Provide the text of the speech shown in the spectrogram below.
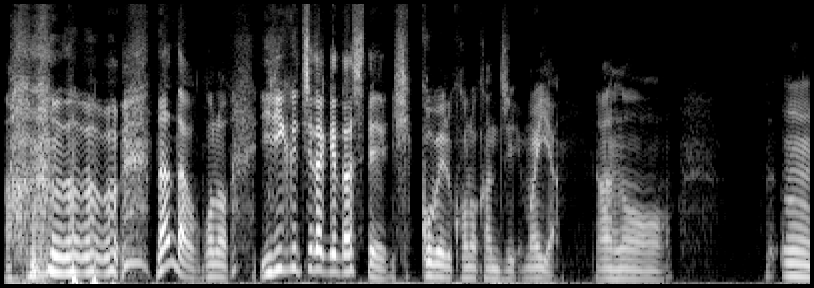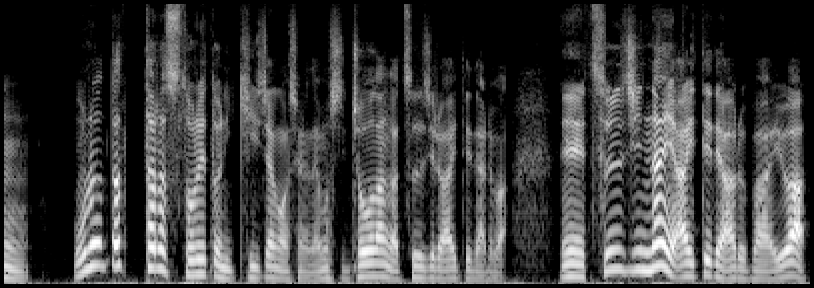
なんだこの入り口だけ出して引っ込めるこの感じ。まあいいや。あのうん。俺だったらストレートに聞いちゃうかもしれない。もし冗談が通じる相手であれば。えー、通じない相手である場合は、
